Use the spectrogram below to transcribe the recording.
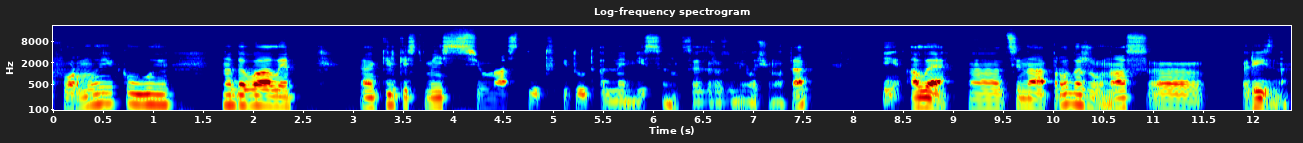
формули, яку надавали. Е, Кількість місць у нас тут і тут одне місце, ну, це зрозуміло, чому так. І, але е, ціна продажу у нас е, різна.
